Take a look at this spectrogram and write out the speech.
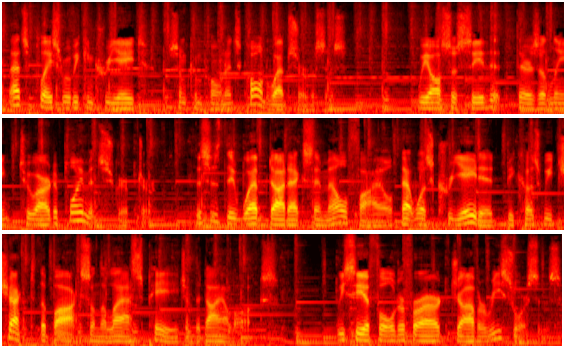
that's a place where we can create some components called web services. We also see that there's a link to our deployment descriptor. This is the web.xml file that was created because we checked the box on the last page of the dialogues. We see a folder for our Java resources.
